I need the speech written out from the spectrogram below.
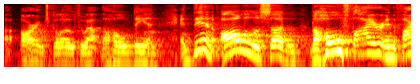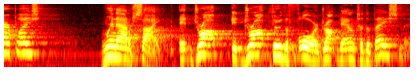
uh, orange glow throughout the whole den. And then all of a sudden, the whole fire in the fireplace went out of sight. It dropped, it dropped through the floor, dropped down to the basement.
